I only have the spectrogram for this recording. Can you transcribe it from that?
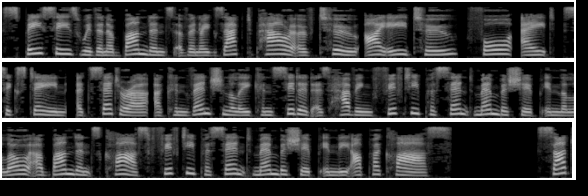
Species with an abundance of an exact power of 2 i.e. 2, 4, 8, 16, etc. are conventionally considered as having 50% membership in the lower abundance class 50% membership in the upper class. Such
